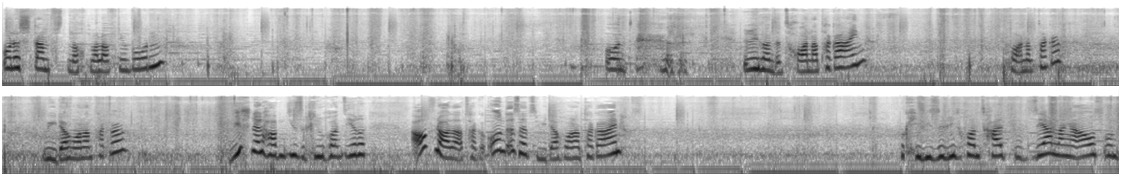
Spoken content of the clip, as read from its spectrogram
Und es stampft nochmal auf den Boden. Und Rihorn setzt Hornattacke ein. Hornattacke. Wieder Hornattacke. Wie schnell haben diese Rihorns ihre Aufladeattacke? Und es setzt wieder Hornattacke ein. Okay, diese Rihorns halten sehr lange aus und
